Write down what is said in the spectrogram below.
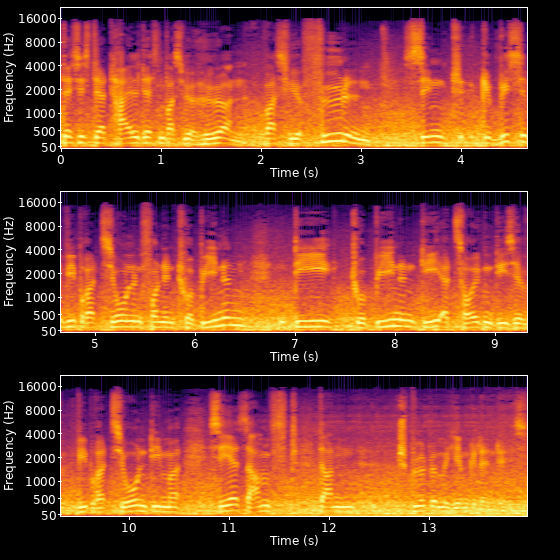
das ist der Teil dessen, was wir hören. Was wir fühlen, sind gewisse Vibrationen von den Turbinen. Die Turbinen, die erzeugen diese Vibration, die man sehr sanft dann spürt, wenn man hier im Gelände ist.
